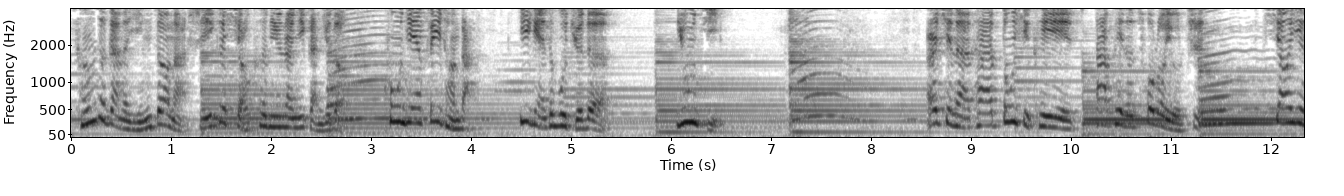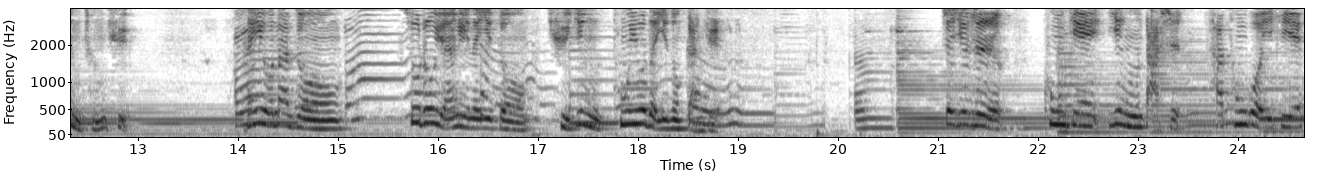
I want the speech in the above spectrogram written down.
层次感的营造呢，使一个小客厅让你感觉到空间非常大，一点都不觉得拥挤。而且呢，它东西可以搭配的错落有致，相映成趣，很有那种苏州园林的一种曲径通幽的一种感觉。这就是空间应用大师，他通过一些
